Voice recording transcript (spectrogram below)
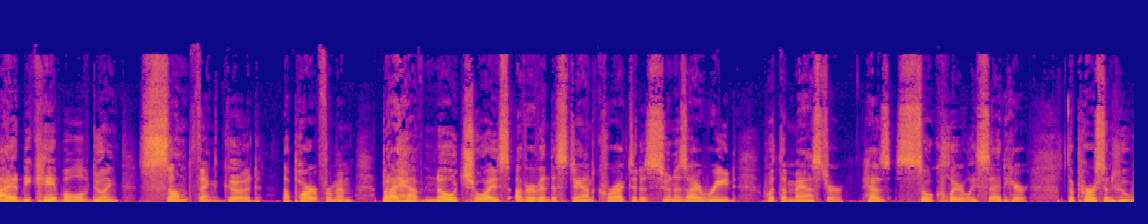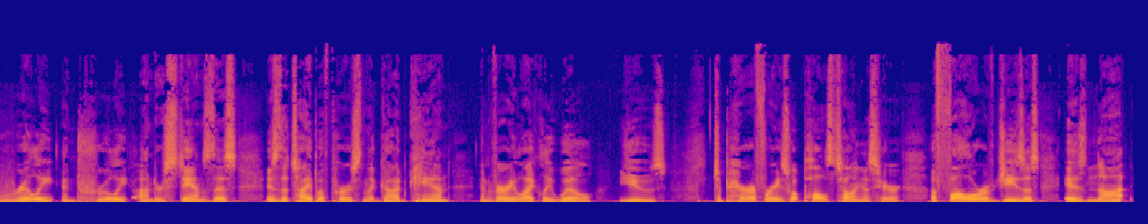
I'd be capable of doing something good apart from him, but I have no choice other than to stand corrected as soon as I read what the Master has so clearly said here. The person who really and truly understands this is the type of person that God can and very likely will use. To paraphrase what Paul's telling us here, a follower of Jesus is not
